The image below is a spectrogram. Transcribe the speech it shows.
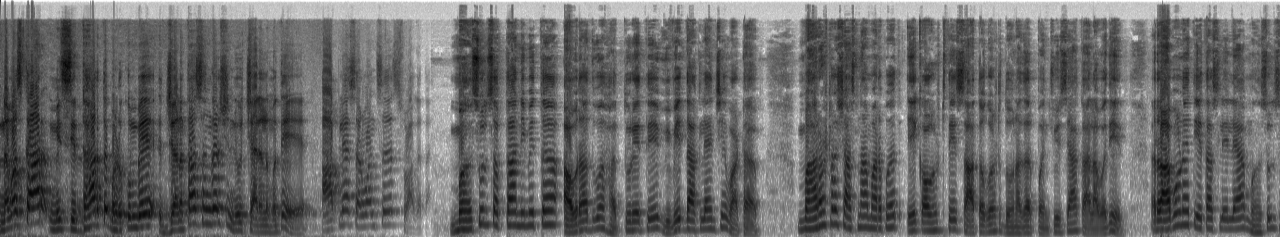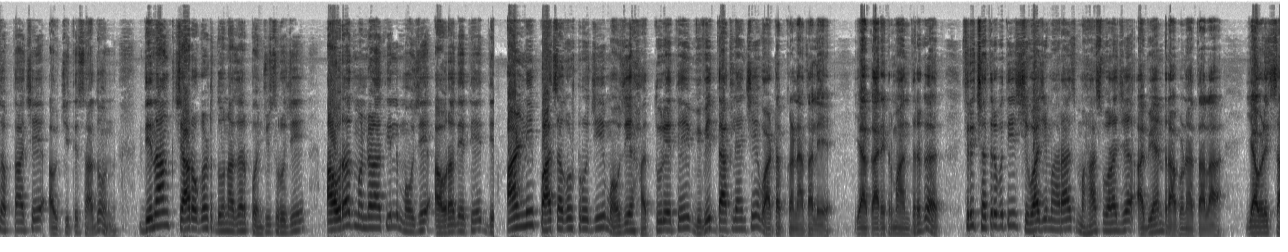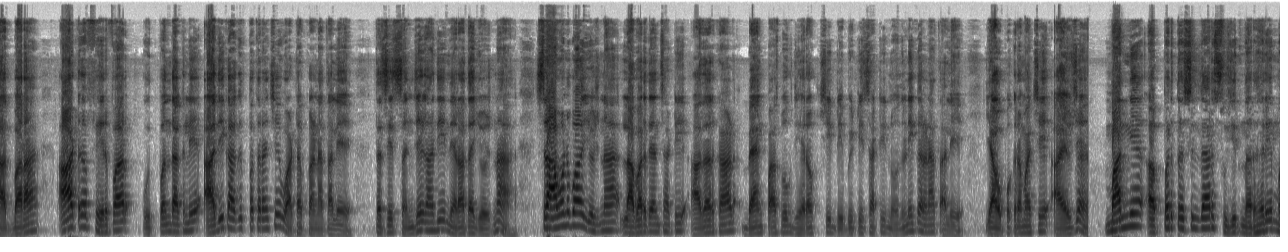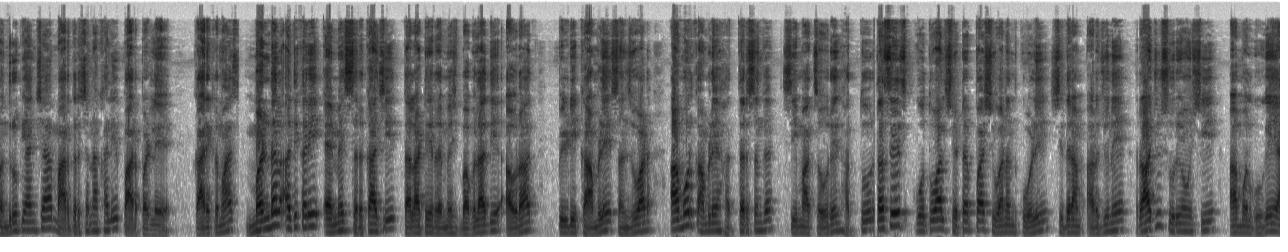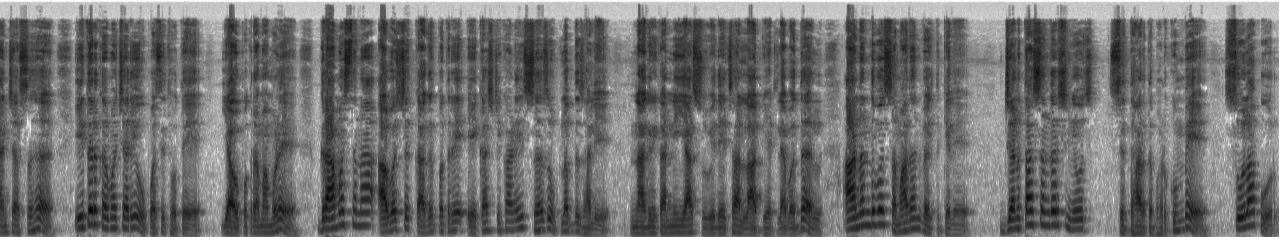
नमस्कार मी सिद्धार्थ भडकुंबे जनता संघर्ष न्यूज चॅनलमध्ये आपल्या सर्वांचं स्वागत आहे. महसूल सप्ताहानिमित्त औराद व हत्तूर येथे विविध दाखल्यांचे वाटप. महाराष्ट्र शासनामार्फत एक ऑगस्ट ते सात ऑगस्ट दोन हजार पंचवीस या कालावधीत राबवण्यात येत असलेल्या महसूल सप्ताहाचे औचित्य साधून दिनांक चार ऑगस्ट दोन हजार पंचवीस रोजी औराद मंडळातील मौजे औराद येथे आणि पाच ऑगस्ट रोजी मौजे हत्तूर येथे विविध दाखल्यांचे वाटप करण्यात आले. या कार्यक्रमाअंतर्गत श्री छत्रपती शिवाजी महाराज महास्वराज्य अभियान राबवण्यात आला. यावेळी सात बारा आठ फेरफार उत्पन्न दाखले आदी कागदपत्रांचे वाटप करण्यात आले. तसेच संजय गांधी निराधार योजना श्रावणबाळ योजना लाभार्थ्यांसाठी आधार कार्ड बँक पासबुक झेरॉक्सची डीबीटी साठी नोंदणी करण्यात आली. या उपक्रमाचे आयोजन मान्य अप्पर तहसीलदार सुजित नरहरे मंद्रुप यांच्या मार्गदर्शनाखाली पार पडले. कार्यक्रमास मंडल अधिकारी एम एस सरकाजी तलाठी रमेश बबलादी पी डी कांबळे संजवाड आमोर कांबळे हत्तरसंघ सीमा चौरे हत्तूर तसेच कोतवाल शेटप्पा शिवानंद कोळी सिद्धराम अर्जुने राजू सूर्यवंशी अमोल घुगे यांच्यासह इतर कर्मचारी उपस्थित होते. या उपक्रमामुळे ग्रामस्थांना आवश्यक कागदपत्रे एकाच ठिकाणी सहज उपलब्ध झाली. नागरिकांनी या सुविधेचा लाभ घेतल्याबद्दल आनंद व समाधान व्यक्त केले. जनता संघर्ष न्यूज सिद्धार्थ भडकुंबे सोलापूर.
